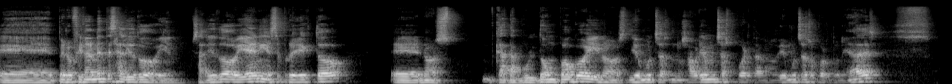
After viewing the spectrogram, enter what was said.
eh, pero finalmente salió todo bien. Salió todo bien y ese proyecto eh, nos catapultó un poco y nos, dio muchas, nos abrió muchas puertas, nos dio muchas oportunidades.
